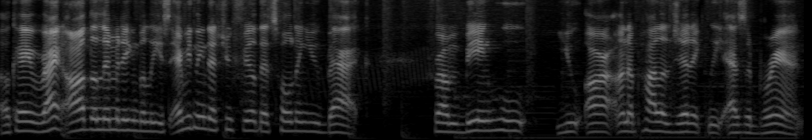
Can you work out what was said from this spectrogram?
Okay, write all the limiting beliefs, everything that you feel that's holding you back from being who you are unapologetically as a brand.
